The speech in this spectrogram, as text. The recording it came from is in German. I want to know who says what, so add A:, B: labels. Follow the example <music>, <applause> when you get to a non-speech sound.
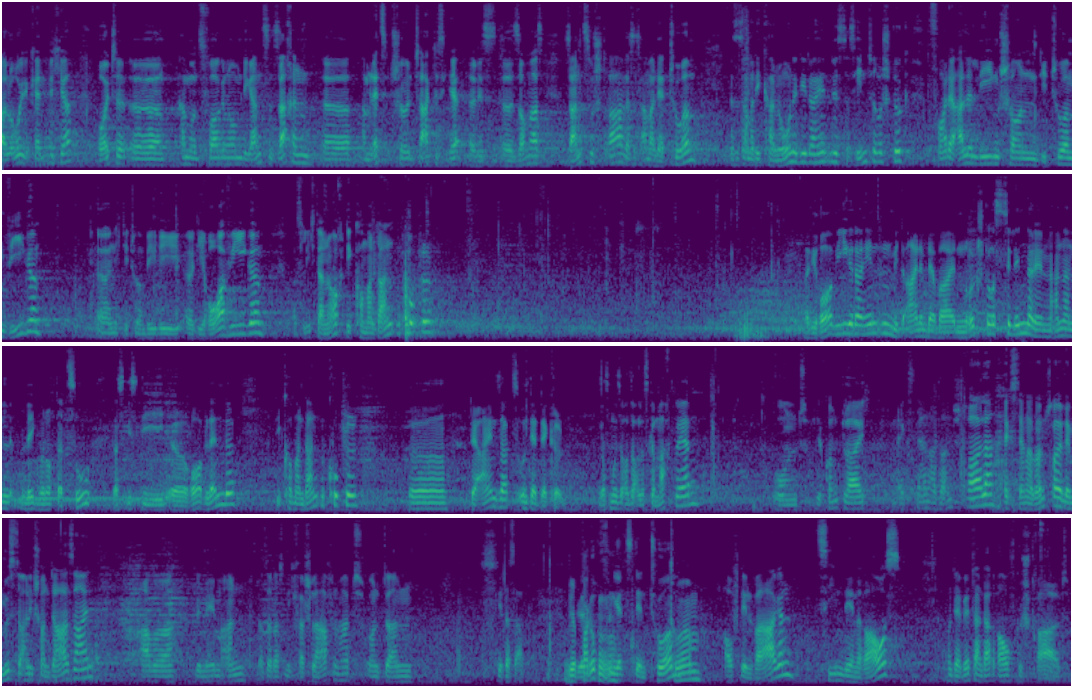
A: hallo, ihr kennt mich ja. Heute äh, haben wir uns vorgenommen, die ganzen Sachen äh, am letzten schönen Tag des, äh, des äh, Sommers Sand zu strahlen. Das ist einmal der Turm, das ist einmal die Kanone, die da hinten ist, das hintere Stück. Vor der Halle liegen schon die Turmwiege, äh, nicht die Turmwiege, die, äh, die Rohrwiege. Was liegt da noch? Die Kommandantenkuppel. Die Rohrwiege da hinten mit einem der beiden Rückstoßzylinder, den anderen legen wir noch dazu. Das ist die äh, Rohrblende, die Kommandantenkuppel, äh, der Einsatz und der Deckel. Das muss also alles gemacht werden. Und hier kommt gleich ein externer Sandstrahler. Externer Sandstrahler, der müsste eigentlich schon da sein, aber wir nehmen an, dass er das nicht verschlafen hat und dann geht das ab.
B: Wir,
A: Wir
B: packen
A: lupfen jetzt den Turm,
B: Turm.
A: auf den Wagen, ziehen den raus und der wird dann da drauf gestrahlt.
